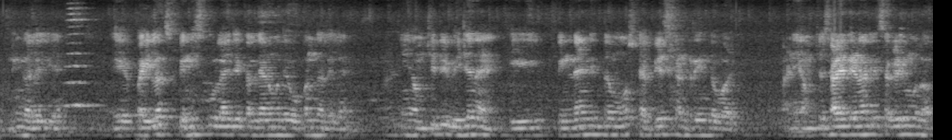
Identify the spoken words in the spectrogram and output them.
ओपनिंग झालेली आहे हे पहिलंच फिनिश स्कूल आहे जे कल्याणमध्ये ओपन झालेलं आहे आणि आमची जी विजन आहे की Finland is the most happiest country in the world आणि आमच्या शाळेत येणारी सगळी मुलं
